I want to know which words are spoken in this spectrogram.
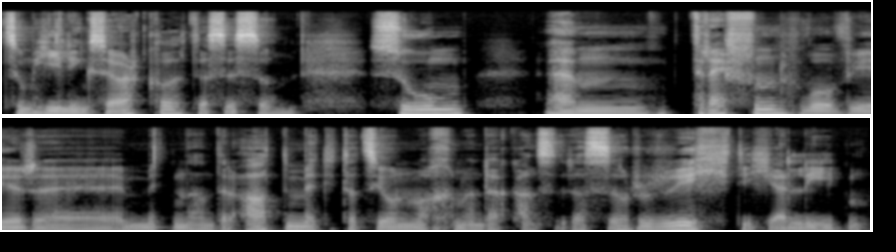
zum Healing Circle. Das ist so ein Zoom. Ähm, Treffen, wo wir äh, miteinander Atemmeditation machen und da kannst du das so richtig erleben,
